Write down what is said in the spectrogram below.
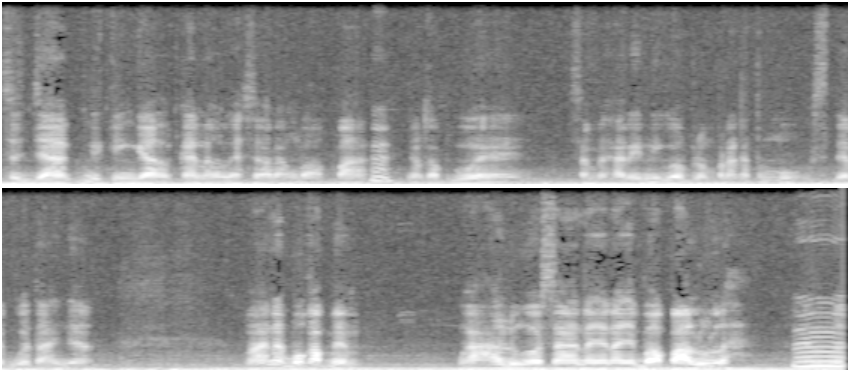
Sejak ditinggalkan oleh seorang bapak, Hmm. nyokap gue, sampai hari ini gue belum pernah ketemu. Setiap gue tanya, mana bokap mem? Wah lu nggak usah nanya-nanya bapak lu lah. Lu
